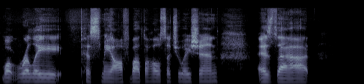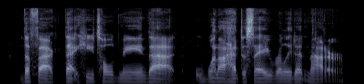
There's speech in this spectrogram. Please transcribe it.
what really pissed me off about the whole situation is that the fact that he told me that what I had to say really didn't matter.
